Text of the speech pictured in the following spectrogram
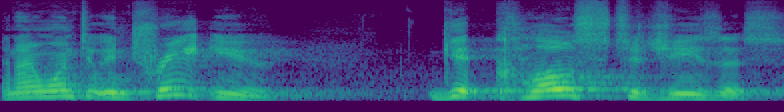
And I want to entreat you get close to Jesus.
